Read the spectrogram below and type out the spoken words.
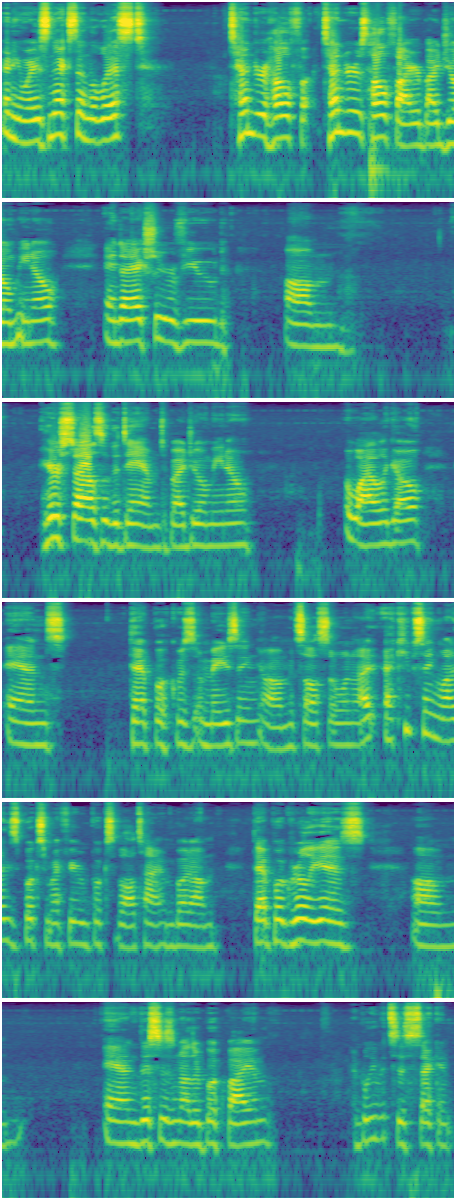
Anyways, next on the list, Tender Hellf- Tender as Hellfire by Joe Meno, and I actually reviewed um, Hairstyles of the Damned by Joe Meno a while ago, and that book was amazing. Um, it's also one I, I keep saying a lot of these books are my favorite books of all time, but um, that book really is. Um, and this is another book by him. I believe it's his second.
